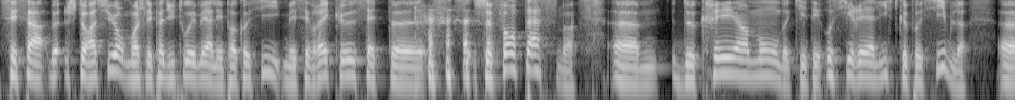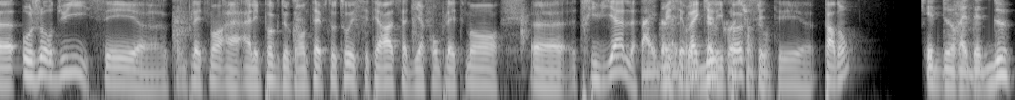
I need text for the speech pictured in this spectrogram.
C'est ça. Bah, je te rassure, moi je l'ai pas du tout aimé à l'époque aussi, mais c'est vrai que cette, euh, ce, fantasme de créer un monde qui était aussi réaliste que possible, aujourd'hui c'est complètement à, l'époque de Grand Theft Auto, etc. Ça devient complètement trivial. Bah, mais c'est vrai qu'à l'époque c'était, pardon? Et de Red Dead 2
